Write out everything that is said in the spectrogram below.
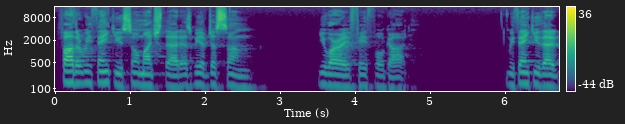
Father, we thank you so much that as we have just sung, you are a faithful God. We thank you that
